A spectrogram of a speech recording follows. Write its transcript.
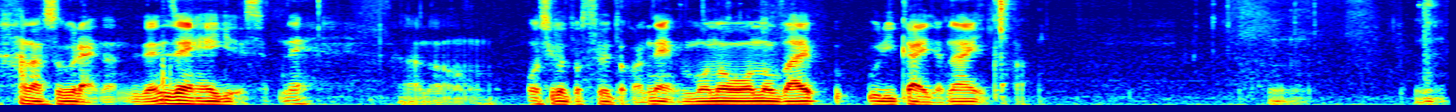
う話すぐらいなんで全然平気ですよね。あのお仕事するとかね物の売売り買いじゃないから。うん、うん、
